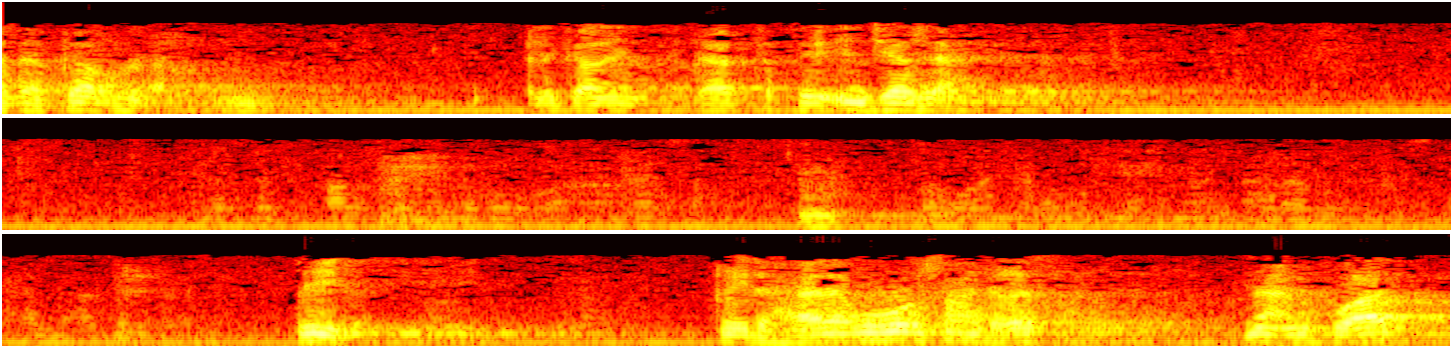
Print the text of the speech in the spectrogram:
هذا هذا قاله الأخ. اللي قال لا تقدير إنجازات قيل. قيل هذا وهو صحيح غير صحيح. نعم فؤاد.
